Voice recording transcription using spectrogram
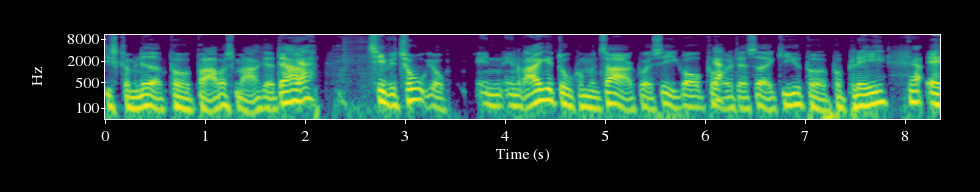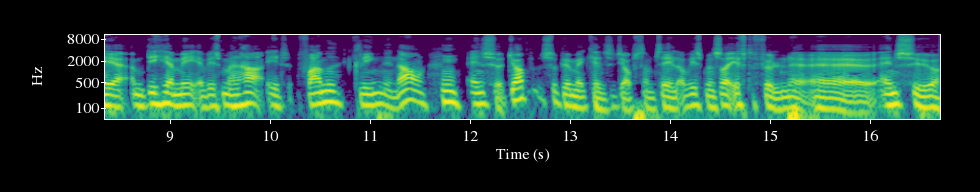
diskrimineret på, på arbejdsmarkedet. Der har ja. TV2 jo en, en række dokumentarer, kunne jeg se i går, på, ja. der sad og kiggede på, på Play, ja. øh, om det her med, at hvis man har et fremmed klingende navn, mm. ansøger job, så bliver man kaldt til jobsamtale, og hvis man så efterfølgende øh, ansøger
